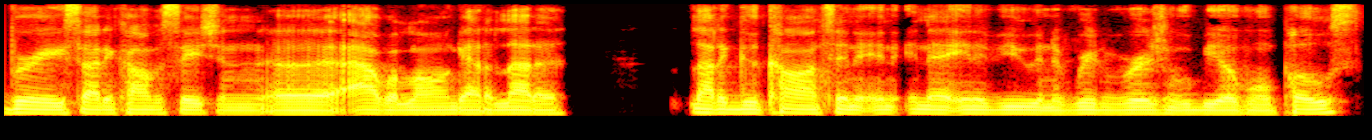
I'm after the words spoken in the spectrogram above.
Very exciting conversation, uh, hour long. Got a lot of a lot of good content in, in that interview, and the written version will be up on post.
